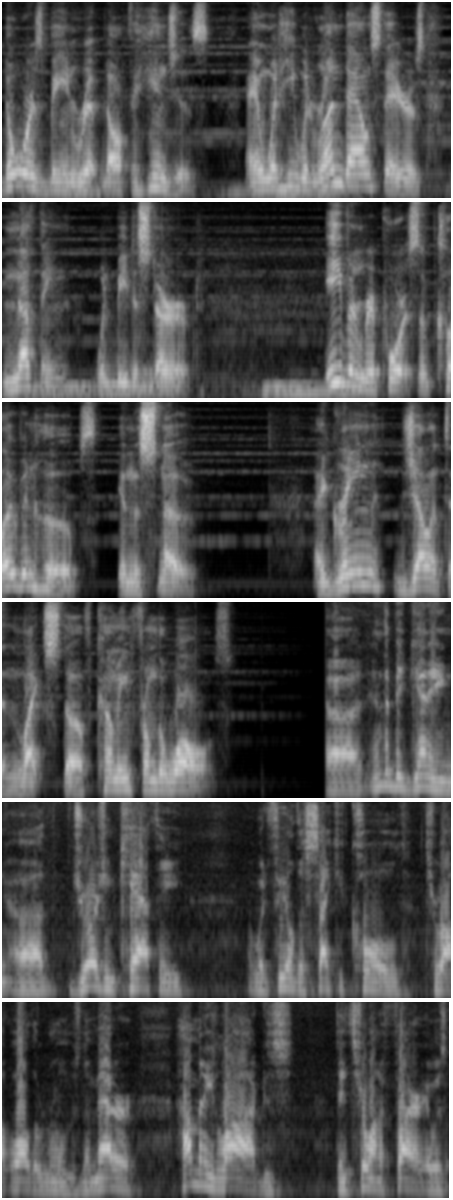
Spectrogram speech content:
doors being ripped off the hinges, and when he would run downstairs, nothing would be disturbed. Even reports of cloven hooves in the snow, a green gelatin like stuff coming from the walls. Uh, in the beginning, uh, George and Kathy would feel the psychic cold throughout all the rooms. No matter how many logs they'd throw on a fire, it was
